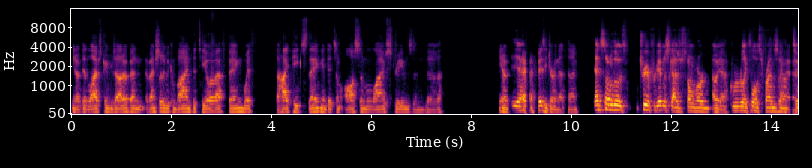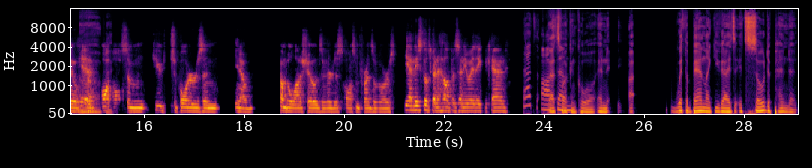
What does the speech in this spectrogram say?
you know did live streams out of. And eventually we combined the tof thing with the high peaks thing and did some awesome live streams and uh you know Yeah. kept busy during that time And some of those Tree of Forgiveness guys are some of our oh yeah really close friends now too. Yeah. They're awesome, huge supporters, and you know, come to a lot of shows and are just awesome friends of ours. Yeah, and they still try to help us any way they can. That's awesome. That's fucking cool. And I, with a band like you guys, it's so dependent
